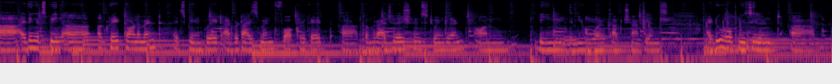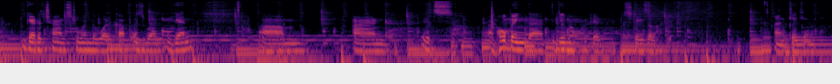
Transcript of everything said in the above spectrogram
Uh, I think it's been a, a, great tournament. It's been a great advertisement for cricket. Uh, congratulations to England on being the new World Cup champions. I do hope New Zealand uh, get a chance to win the World Cup as well again. Um, and it's I'm hoping that the game of cricket stays alive and kicking.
